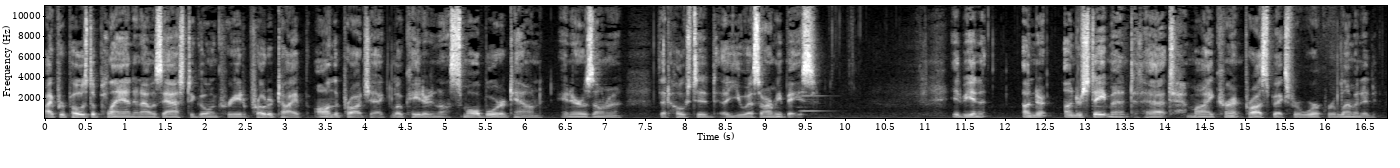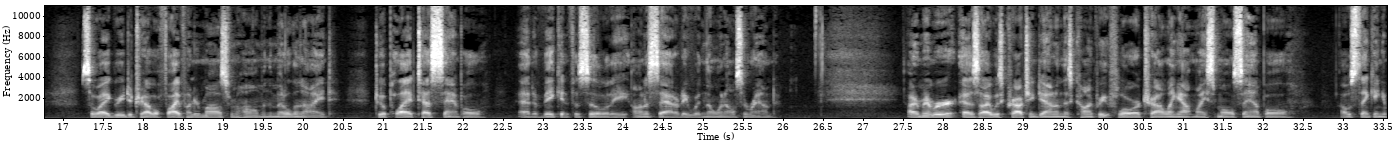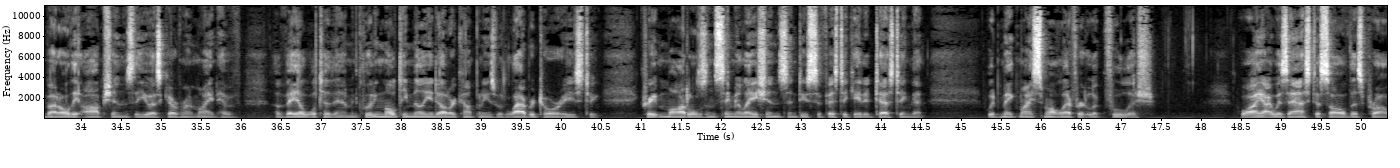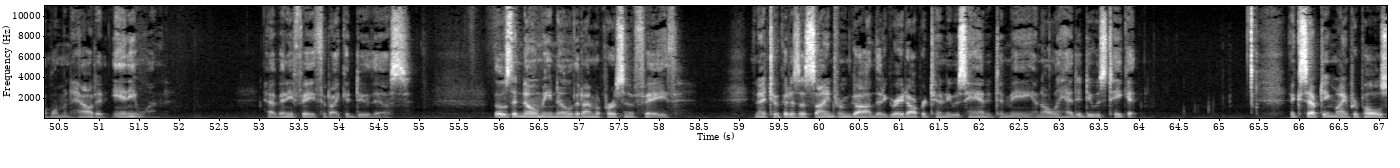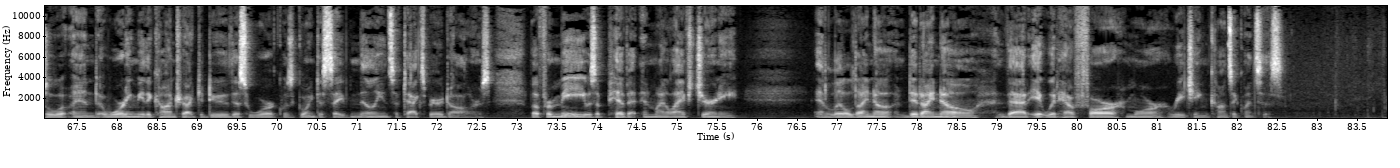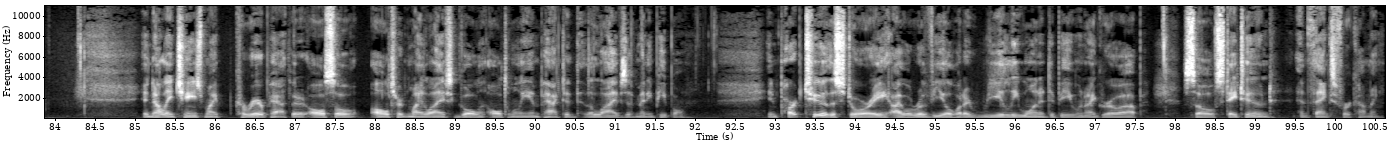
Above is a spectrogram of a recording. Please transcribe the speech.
I proposed a plan and I was asked to go and create a prototype on the project located in a small border town in Arizona that hosted a U.S. Army base. It'd be an under, understatement that my current prospects for work were limited, so I agreed to travel 500 miles from home in the middle of the night to apply a test sample at a vacant facility on a Saturday with no one else around. I remember as I was crouching down on this concrete floor, troweling out my small sample, I was thinking about all the options the U.S. government might have available to them, including multi million dollar companies with laboratories to create models and simulations and do sophisticated testing that would make my small effort look foolish. Why I was asked to solve this problem and how did anyone have any faith that I could do this? Those that know me know that I'm a person of faith, and I took it as a sign from God that a great opportunity was handed to me, and all I had to do was take it. Accepting my proposal and awarding me the contract to do this work was going to save millions of taxpayer dollars. But for me, it was a pivot in my life's journey And little did I know, did I know that it would have far more reaching consequences. It not only changed my career path, but it also altered my life's goal and ultimately impacted the lives of many people. In part two of the story, I will reveal what I really wanted to be when I grow up. So stay tuned and thanks for coming.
